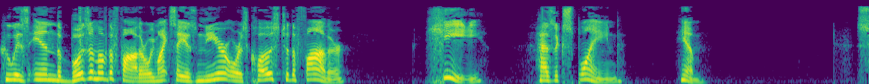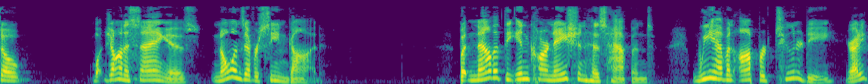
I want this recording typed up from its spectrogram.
who is in the bosom of the Father, or we might say is near or is close to the Father, he has explained him. So, what John is saying is, no one's ever seen God. But now that the incarnation has happened, we have an opportunity, you ready?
